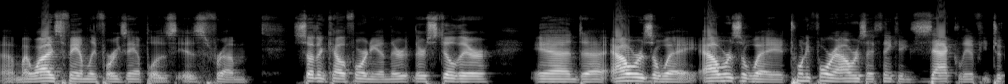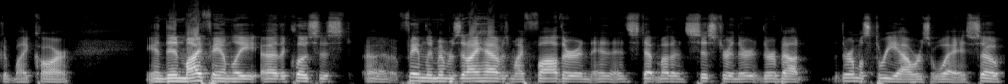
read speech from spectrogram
Uh, my wife's family, for example, is is from Southern California, and they're they're still there, and uh, hours away, hours away, 24 hours, I think exactly if you took it by car. And then my family, uh, the closest uh, family members that I have is my father and, and, and stepmother and sister, and they're they're about they're almost three hours away. So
